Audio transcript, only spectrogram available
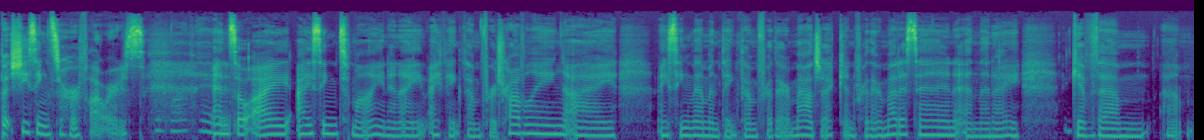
but she sings to her flowers. I love it. And so I I sing to mine and I I thank them for traveling. I I sing them and thank them for their magic and for their medicine and then I give them um,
